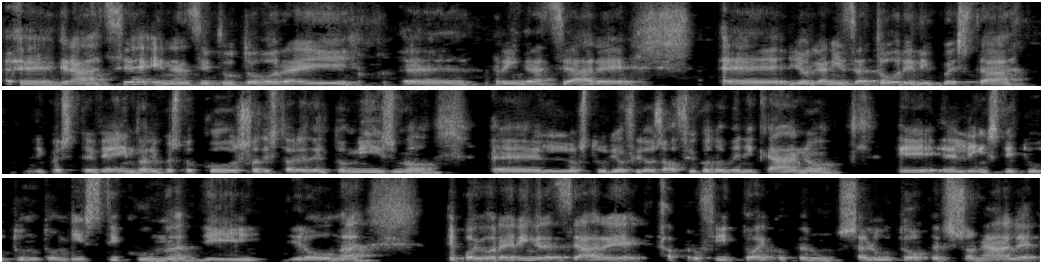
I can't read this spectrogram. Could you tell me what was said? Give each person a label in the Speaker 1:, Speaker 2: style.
Speaker 1: Eh, grazie, innanzitutto vorrei eh, ringraziare eh, gli organizzatori di, questo evento, di questo corso di storia del tomismo, eh, lo studio filosofico domenicano e eh, l'Institutum Tomisticum di, di Roma. E poi vorrei ringraziare, approfitto ecco, per un saluto personale,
